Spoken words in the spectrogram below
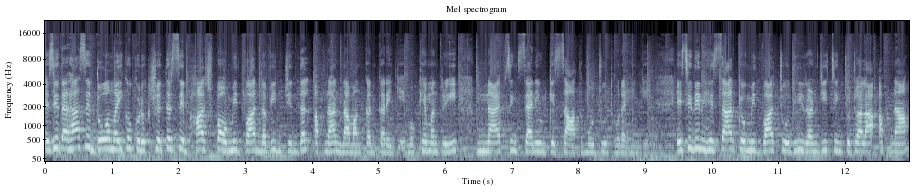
इसी तरह से 2 मई को कुरुक्षेत्र से भाजपा उम्मीदवार नवीन जिंदल अपना नामांकन करेंगे। मुख्यमंत्री नायब सिंह सैनी उनके साथ मौजूद हो रहेंगे। इसी दिन हिसार के उम्मीदवार चौधरी रणजीत सिंह चौटाला अपना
